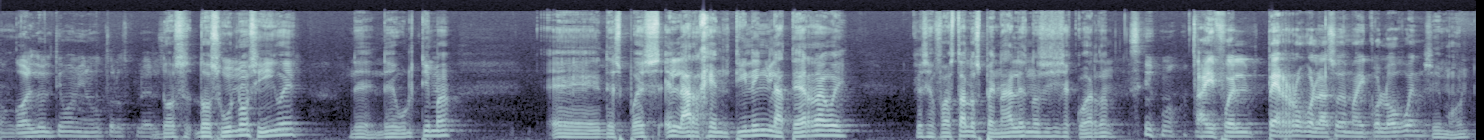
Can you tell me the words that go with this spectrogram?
Con gol de último minuto los culeros. dos- 2-1, sí, güey. De, de última. Eh, después el Argentina-Inglaterra, güey. Que se fue hasta los penales, no sé si se acuerdan. Mo. Ahí fue el perro golazo de Michael Owen. Simón.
